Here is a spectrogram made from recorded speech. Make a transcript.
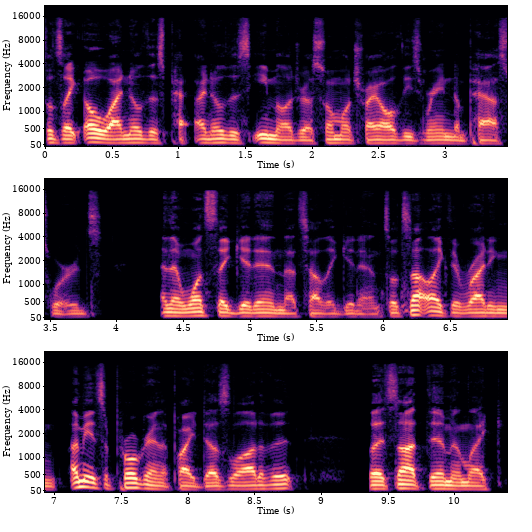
So it's like oh i know this pa- i know this email address so i'm gonna try all these random passwords and then once they get in that's how they get in. So it's not like they're writing i mean it's a program that probably does a lot of it but it's not them and like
